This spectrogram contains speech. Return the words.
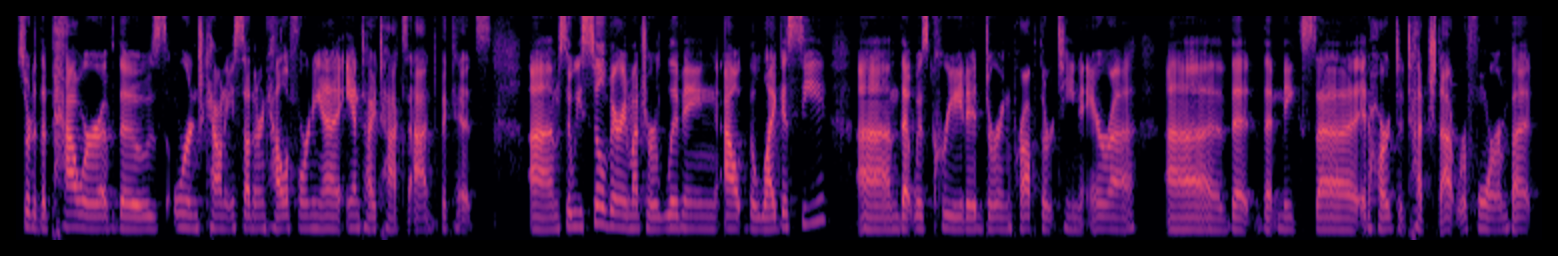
sort of the power of those Orange County, Southern California anti tax advocates. Um, so we still very much are living out the legacy um, that was created during Prop 13 era uh, that that makes uh, it hard to touch that reform, but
